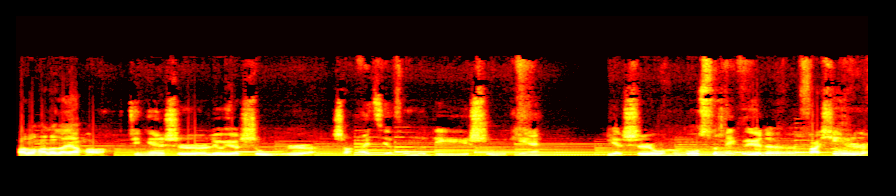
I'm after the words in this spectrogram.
Hello Hello，大家好，今天是六月十五日，上海解封的第十五天，也是我们公司每个月的发薪日。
